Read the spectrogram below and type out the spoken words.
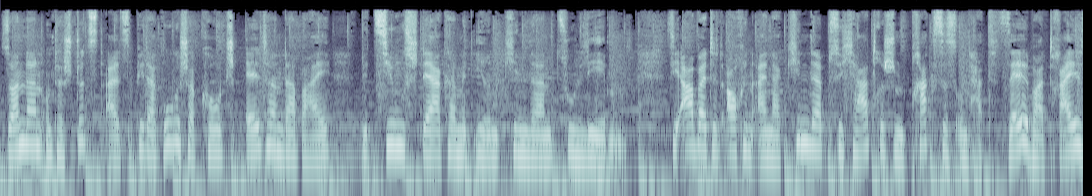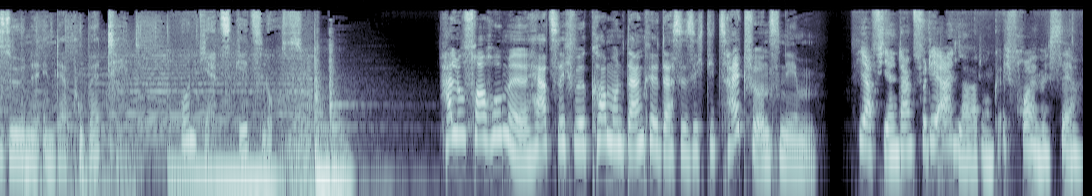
sondern unterstützt als pädagogischer Coach Eltern dabei, beziehungsstärker mit ihren Kindern zu leben. Sie arbeitet auch in einer kinderpsychiatrischen Praxis und hat selber drei Söhne in der Pubertät. Und jetzt geht's los. Hallo Frau Hummel, herzlich willkommen und danke, dass Sie sich die Zeit für uns nehmen. Ja, vielen Dank für die Einladung. Ich freue mich sehr.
